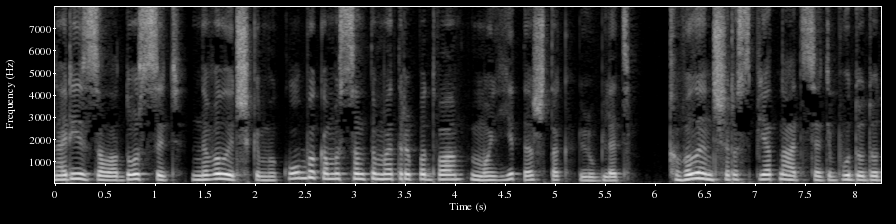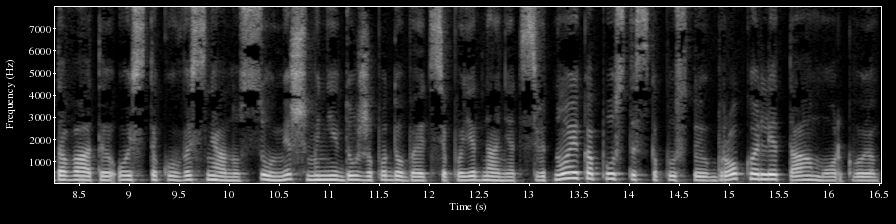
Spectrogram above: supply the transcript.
Нарізала досить невеличкими кубиками, сантиметри по два, мої теж так люблять. Хвилин через 15 буду додавати ось таку весняну суміш. Мені дуже подобається поєднання цвітної капусти з капустою брокколі та морквою.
